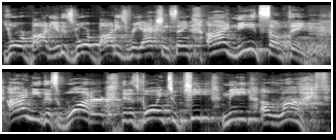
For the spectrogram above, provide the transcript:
your body. It is your body's reaction saying, I need something. I need this water that is going to keep me alive.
